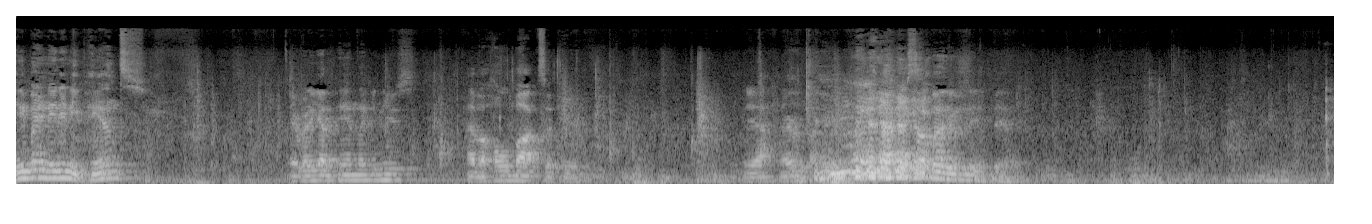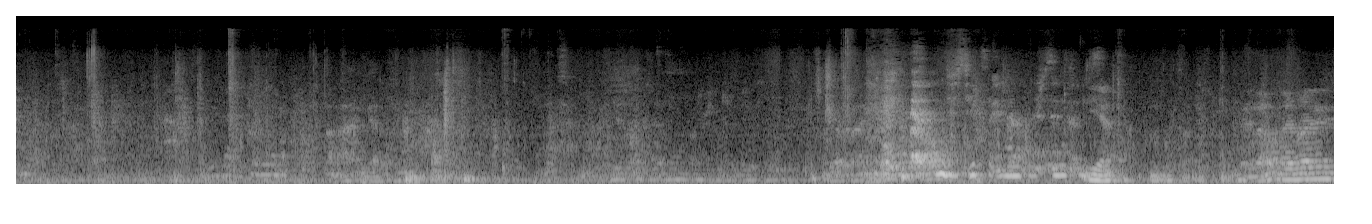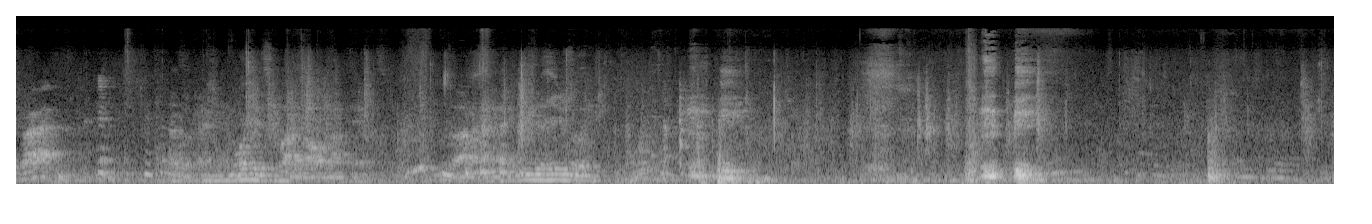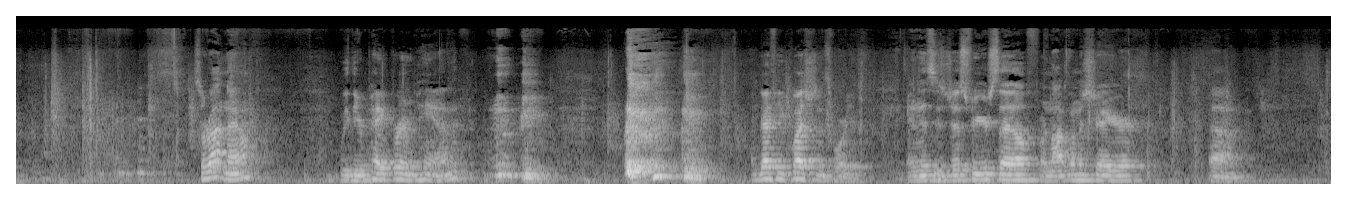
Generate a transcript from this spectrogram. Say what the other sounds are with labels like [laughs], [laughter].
Anybody need any pens? Everybody got a pen they can use? I have a whole box up here. Yeah, everybody. [laughs] Somebody would need a pen. Yeah. No, everybody needs five. That's okay. Morgan supplies all my pens. So right now, with your paper and pen, I've got a few questions for you. And this is just for yourself. We're not going to share. Um,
